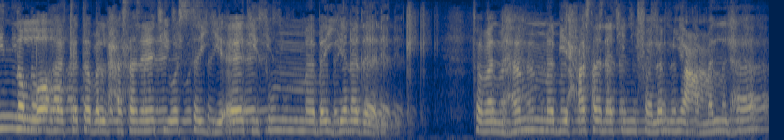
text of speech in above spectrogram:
إن الله كتب الحسنات والسيئات ثم بين ذلك. فمن هم بحسنة فلم يعملها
